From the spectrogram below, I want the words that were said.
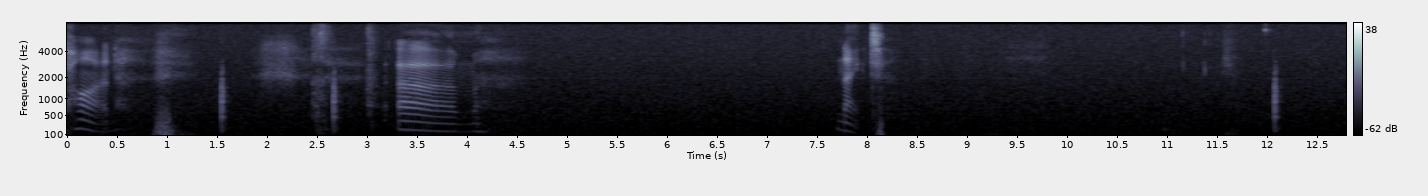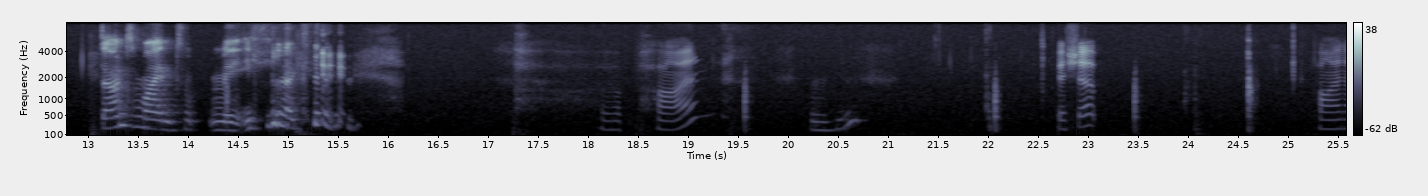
Pawn. Um. Knight. Don't mind me. like, pawn. Mhm. Bishop. Pawn.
